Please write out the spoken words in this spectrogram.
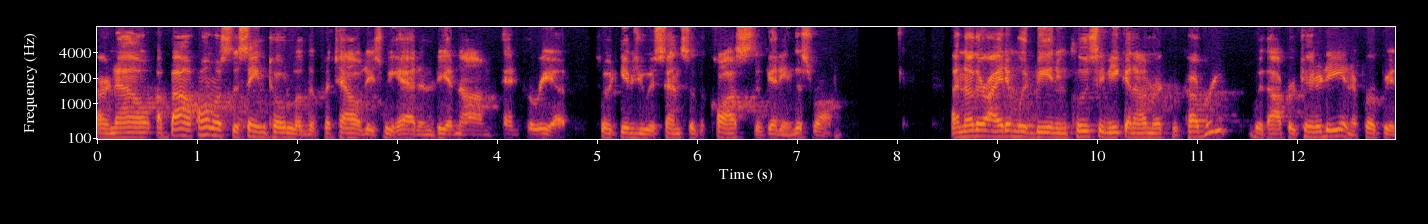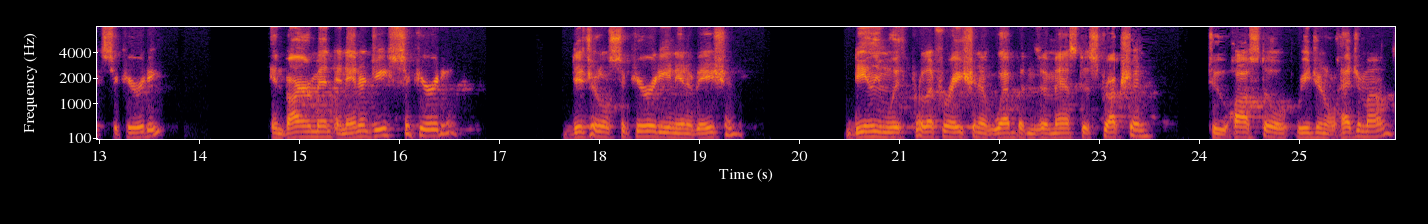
are now about almost the same total of the fatalities we had in Vietnam and Korea. So it gives you a sense of the costs of getting this wrong. Another item would be an inclusive economic recovery with opportunity and appropriate security, environment and energy security, digital security and innovation, dealing with proliferation of weapons of mass destruction to hostile regional hegemons,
